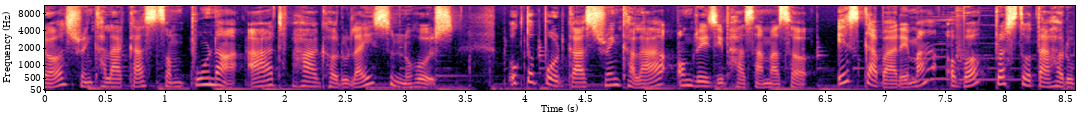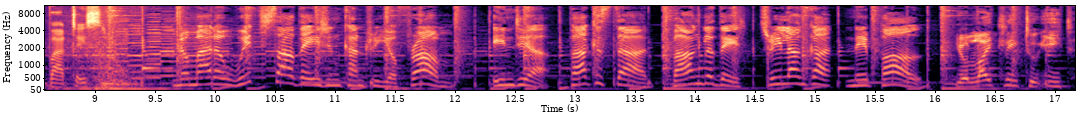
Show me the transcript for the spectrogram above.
र श्रृङ्खलाका सम्पूर्ण आठ भागहरूलाई सुन्नुहोस्। उक्त पोडकास्ट श्रृङ्खला अङ्ग्रेजी भाषामा छ यसका बारेमा अब प्रस्तोताहरूबाटै सुनौ No matter which South Asian country you're from, India, Pakistan, Bangladesh, Sri Lanka, Nepal, You're likely to eat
